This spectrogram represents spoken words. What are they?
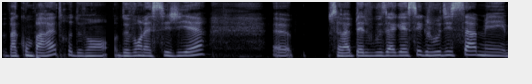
va comparaître devant, devant la CJR. Euh, ça va peut-être vous agacer que je vous dise ça, mais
